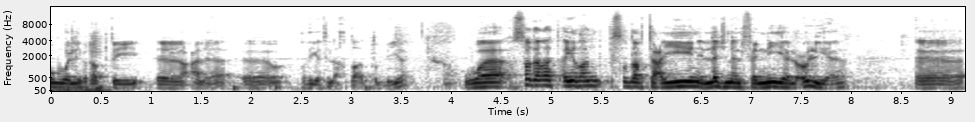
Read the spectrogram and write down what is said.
هو اللي بغطي آه، على آه، قضية الأخطاء الطبية. وصدرت أيضا صدر تعيين اللجنة الفنية العليا آه،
